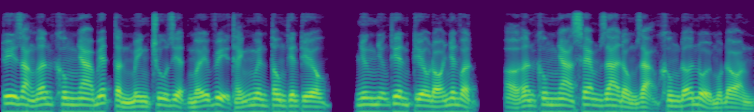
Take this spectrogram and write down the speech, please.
Tuy rằng ân không nha biết Tần Minh chu diệt mấy vị Thánh Nguyên Tông thiên kiêu, nhưng những thiên kiêu đó nhân vật, ở ân không nha xem ra đồng dạng không đỡ nổi một đòn.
